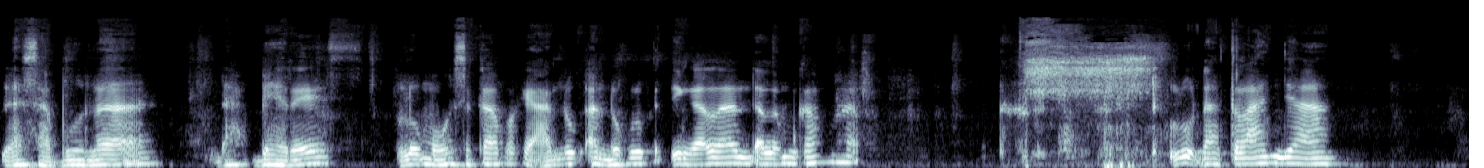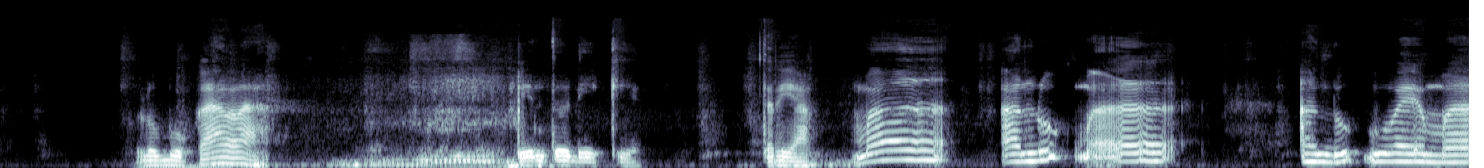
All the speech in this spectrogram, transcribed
udah sabunan udah beres. Lu mau seka pakai anduk anduk lu ketinggalan dalam kamar. Lu udah telanjang. Lu bukalah pintu dikit. Teriak ma anduk ma. Anduk gue ma.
